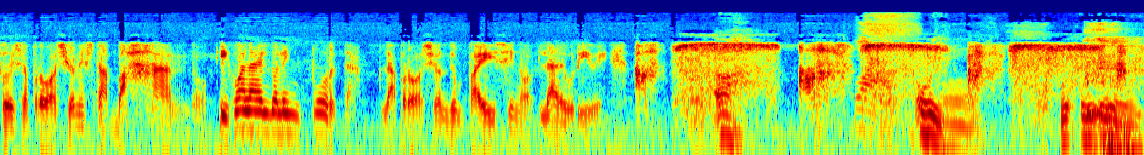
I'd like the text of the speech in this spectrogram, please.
su desaprobación está bajando. Igual a él no le importa la aprobación de un país, sino la de Uribe. ¡Ah! Uy. Uy, uy, uy.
